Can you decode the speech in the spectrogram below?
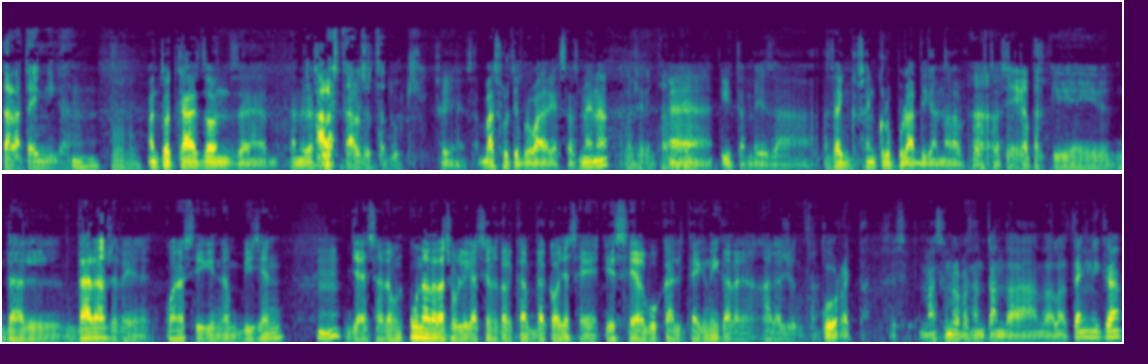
de la tècnica. En tot cas, doncs, eh, també va Ara sortir, està als estatuts. sí, va sortir aprovada aquesta esmena O sigui, eh, i també s'ha s'ha in- s'ha incorporat, diguem-ne, a la Ah, proposta. o sigui a partir del- d'ara, a dir, quan estiguin en vigent, Mhm. ja serà un, una de les obligacions del cap de colla ser, és ser el vocal tècnic a la, a la Junta. Correcte, sí, sí. Màxim representant de, de la tècnica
